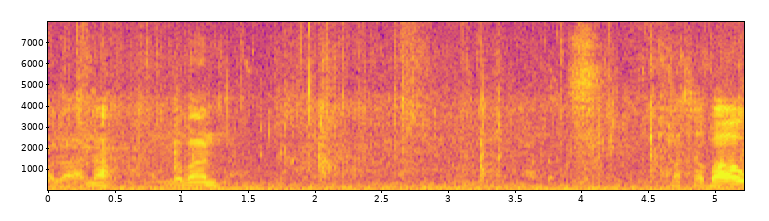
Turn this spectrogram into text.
Wala na ang laman. Masabaw.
